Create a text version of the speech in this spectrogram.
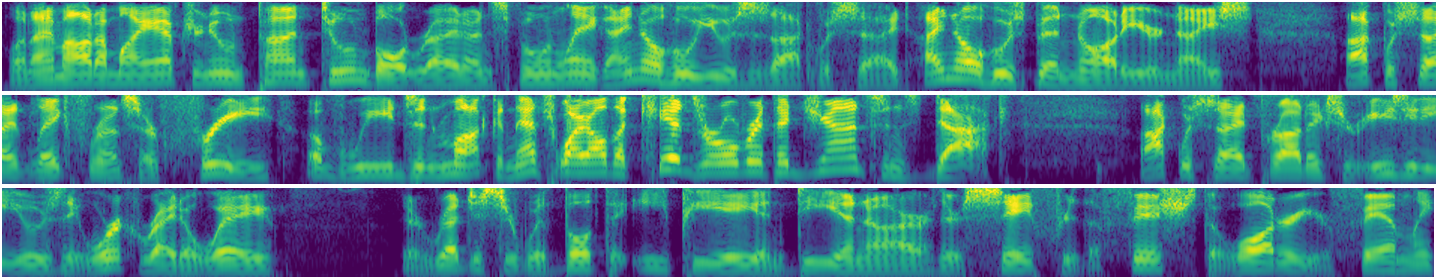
When I'm out on my afternoon pontoon boat ride on Spoon Lake, I know who uses Aquacide. I know who's been naughty or nice. Aquacide lakefronts are free of weeds and muck, and that's why all the kids are over at the Johnson's dock. Aquacide products are easy to use, they work right away. They're registered with both the EPA and DNR. They're safe for the fish, the water, your family.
